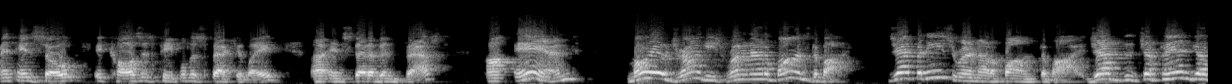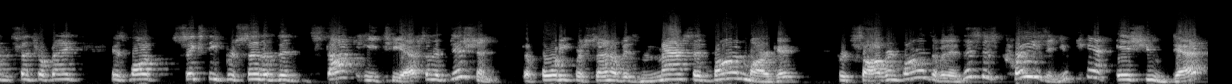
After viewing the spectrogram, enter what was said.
And, and so it causes people to speculate uh, instead of invest. Uh, and Mario Draghi's running out of bonds to buy. Japanese are running out of bonds to buy. Jap- the Japan government central bank has bought 60% of the stock ETFs in addition to 40% of its massive bond market for sovereign bonds over there. This is crazy. You can't issue debt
